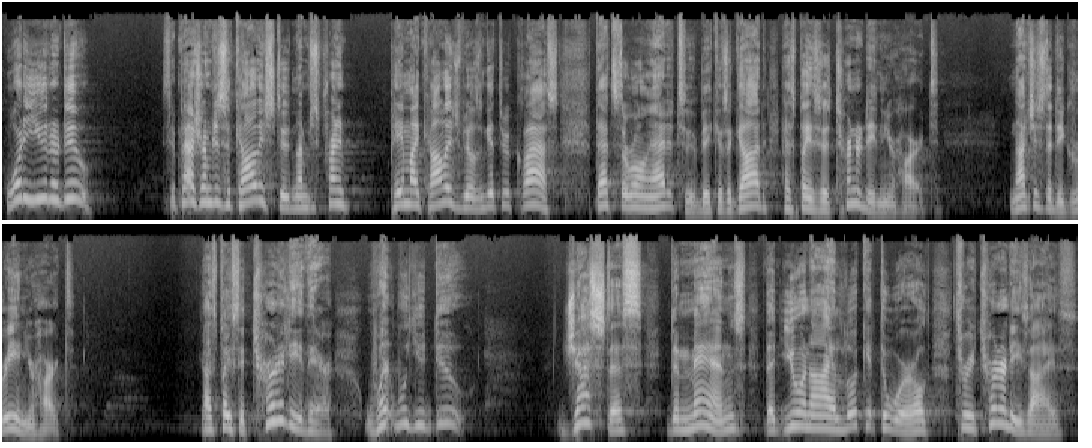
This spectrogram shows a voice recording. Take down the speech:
what are you going to do? He said, Pastor, I'm just a college student. I'm just trying to pay my college bills and get through class. That's the wrong attitude because God has placed eternity in your heart, not just a degree in your heart. God's placed eternity there. What will you do? Justice demands that you and I look at the world through eternity's eyes.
